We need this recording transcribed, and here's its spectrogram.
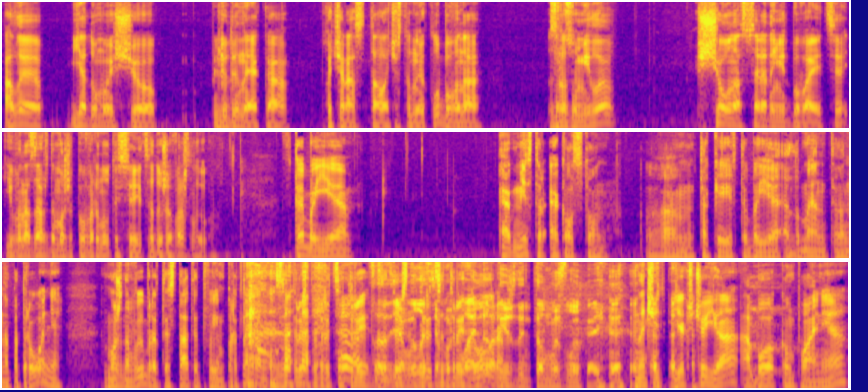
Але я думаю, що людина, яка хоч раз стала частиною клубу, вона зрозуміла, що у нас всередині відбувається, і вона завжди може повернутися, і це дуже важливо. В тебе є е, містер Еклстон. Ем, такий в тебе є елемент на патреоні. Можна вибрати, стати твоїм партнером за 333 Це за 333 долари. тиждень тому слухай. Значить, якщо я або компанія,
